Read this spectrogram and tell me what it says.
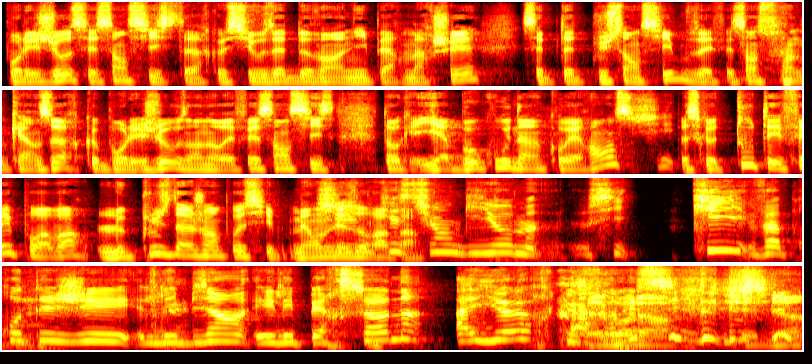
Pour les JO, c'est 106. C'est-à-dire que si vous êtes devant un hypermarché, c'est peut-être plus sensible. Vous avez fait 175 heures que pour les JO, vous en aurez fait 106. Donc il y a beaucoup d'incohérences parce que tout est fait pour avoir le plus d'agents possible, mais on ne J'ai les une aura pas. question, Guillaume. Qui va protéger les biens et les personnes ailleurs que Et sur voilà. les sites des Eh bien,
